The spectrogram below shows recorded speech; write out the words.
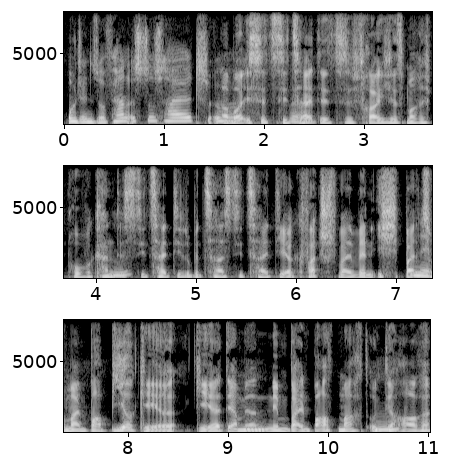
Und insofern ist es halt. Äh, Aber ist jetzt die Zeit, jetzt frage ich jetzt mal recht provokant, ist die Zeit, die du bezahlst, die Zeit, die er quatscht? Weil wenn ich bei, Nee. zu meinem Barbier gehe, gehe, der mir nebenbei einen Bart macht und die Haare,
